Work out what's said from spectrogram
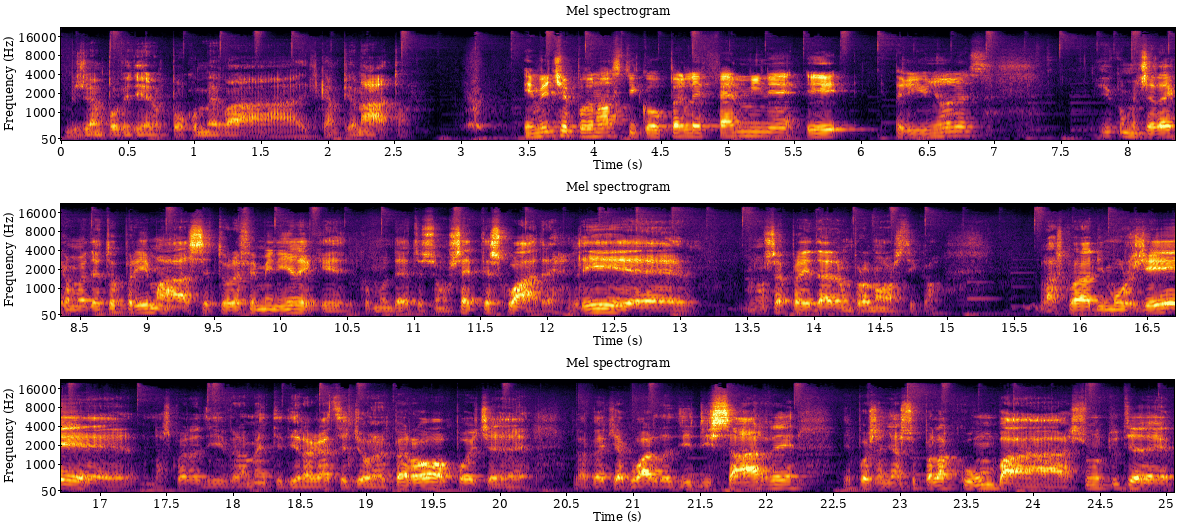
bisogna un po' vedere un po' come va il campionato. E invece pronostico per le femmine e per i juniores? Io comincerei, come ho detto prima, al settore femminile che, come ho detto, sono sette squadre. Lì eh, non saprei dare un pronostico. La squadra di Morger è una squadra di, veramente di ragazze giovani, però poi c'è la vecchia guardia di, di Sarre e poi se andiamo su per la Cumba, sono tutti eh,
